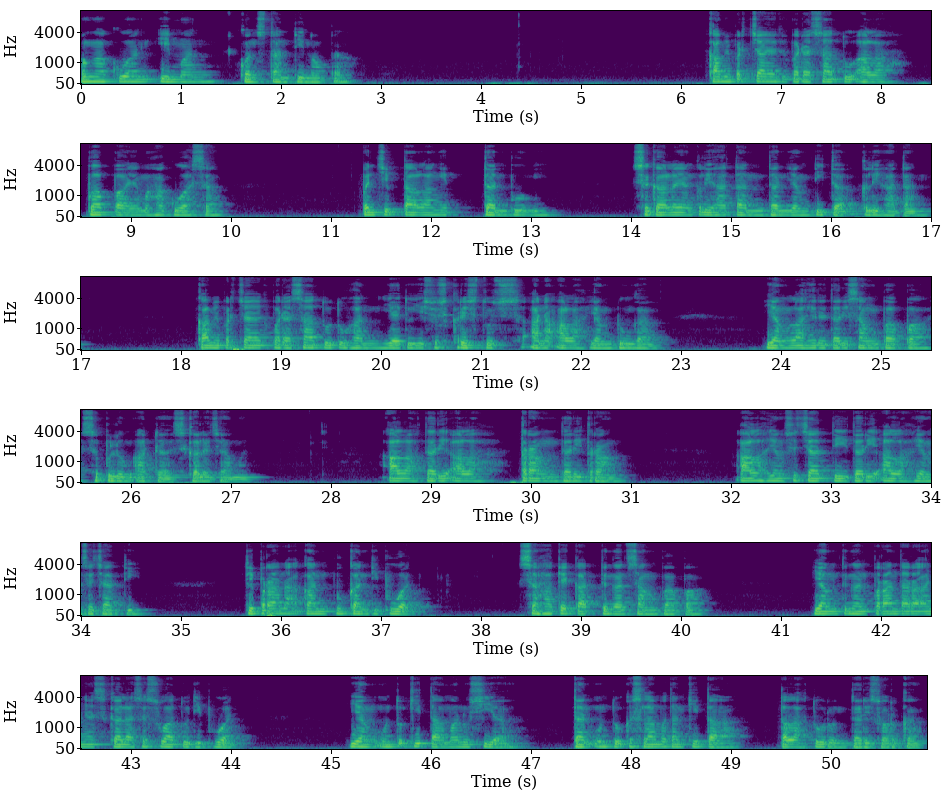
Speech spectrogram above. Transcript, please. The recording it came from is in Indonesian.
Pengakuan Iman Konstantinopel Kami percaya kepada satu Allah, Bapa yang Maha Kuasa, pencipta langit dan bumi, segala yang kelihatan dan yang tidak kelihatan. Kami percaya kepada satu Tuhan, yaitu Yesus Kristus, Anak Allah yang tunggal, yang lahir dari Sang Bapa sebelum ada segala zaman. Allah dari Allah, terang dari terang, Allah yang sejati dari Allah yang sejati, diperanakkan bukan dibuat, sehakikat dengan Sang Bapa, yang dengan perantaraannya segala sesuatu dibuat, yang untuk kita manusia dan untuk keselamatan kita telah turun dari sorga,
